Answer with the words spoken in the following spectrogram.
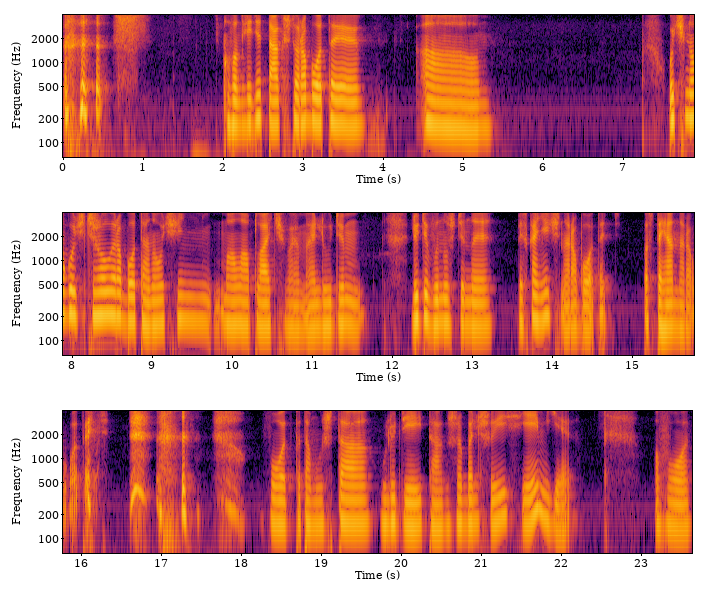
выглядит так, что работы очень много очень тяжелой работы, она очень малооплачиваемая. Людям, люди вынуждены бесконечно работать, постоянно работать. Вот, потому что у людей также большие семьи. Вот.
